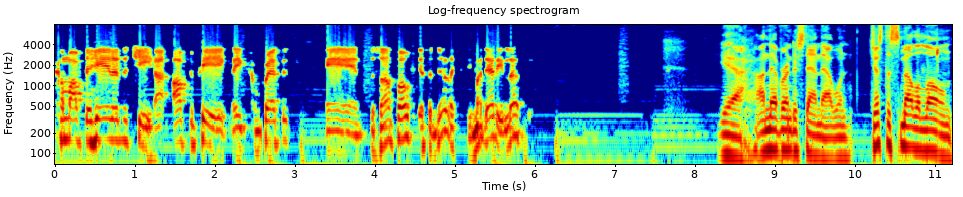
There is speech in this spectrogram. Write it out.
come off the head of the cheese, uh, off the pig. They compress it, and to some folks, it's a delicacy. My daddy loved it. Yeah, I never understand that one. Just the smell alone,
